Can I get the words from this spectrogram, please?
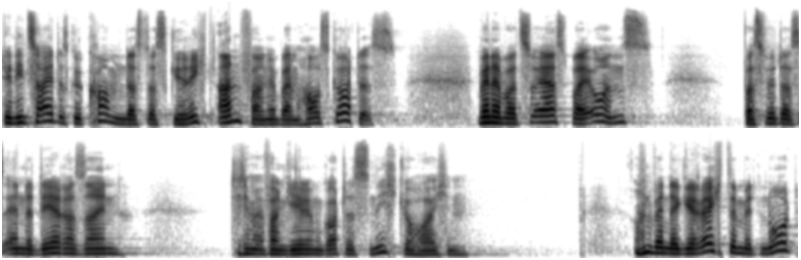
Denn die Zeit ist gekommen, dass das Gericht anfange beim Haus Gottes. Wenn aber zuerst bei uns, was wird das Ende derer sein, die dem Evangelium Gottes nicht gehorchen? Und wenn der Gerechte mit Not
